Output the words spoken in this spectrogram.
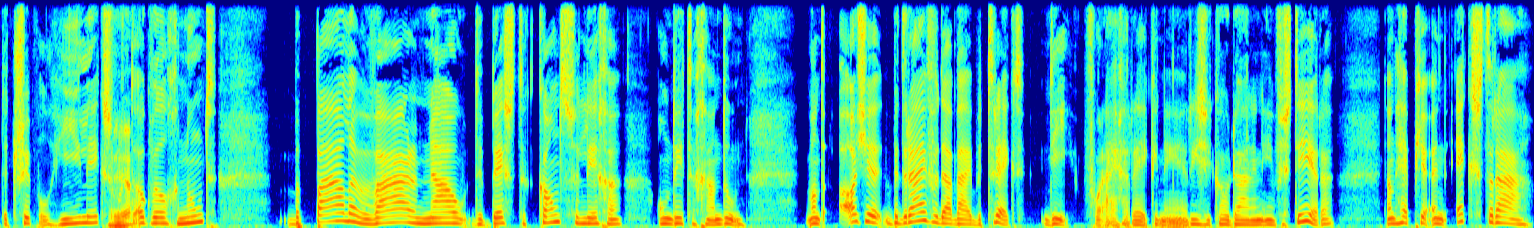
de triple helix wordt ja. ook wel genoemd, bepalen waar nou de beste kansen liggen om dit te gaan doen. Want als je bedrijven daarbij betrekt die voor eigen rekening en risico daarin investeren, dan heb je een extra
